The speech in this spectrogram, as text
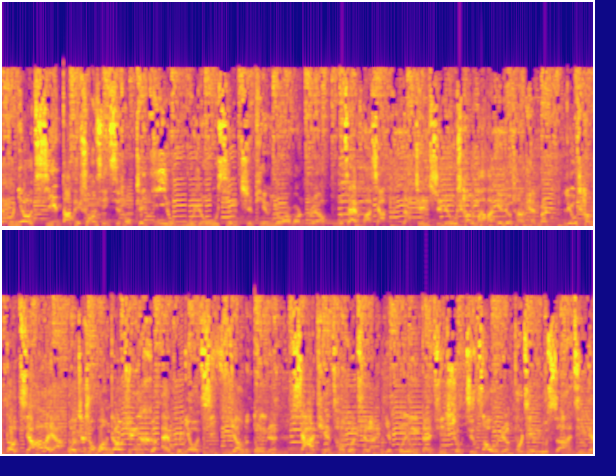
iQOO Neo 7，搭配双显系统，这一五柔性直屏，游玩王者荣耀不在话下，那真是流畅的妈妈给流畅开门，流畅到家了呀！我这是王昭君和 iQOO Neo 7一样的动人，夏天操作起来也不用担心手机燥热。不仅如此啊，今天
